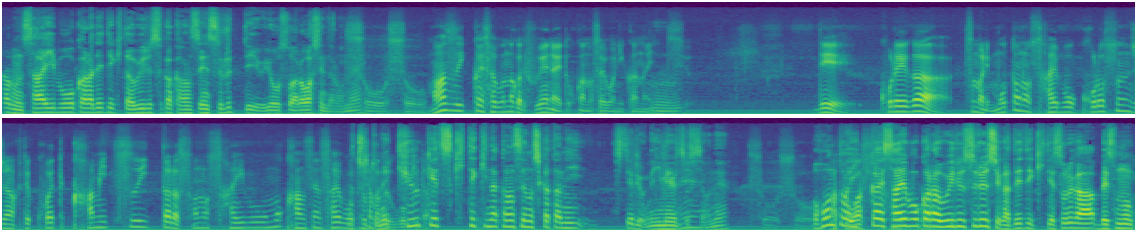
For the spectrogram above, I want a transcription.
多分細胞から出てきたウイルスが感染するっていう様子を表してんだろうね。そうそう。まず一回細胞の中で増えないと他の細胞に行かないんですよ。で、これが、つまり元の細胞を殺すんじゃなくて、こうやって噛みついたら、その細胞も感染細胞とちょっとね、してまた動き出す吸血鬼的な感染の仕方にしてるよね、イメージとしてはね。そうそう。本当は一回細胞からウイルス粒子が出てきて、それが別の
